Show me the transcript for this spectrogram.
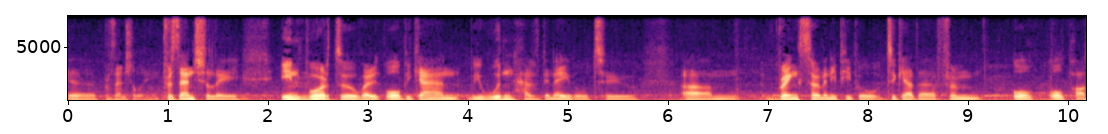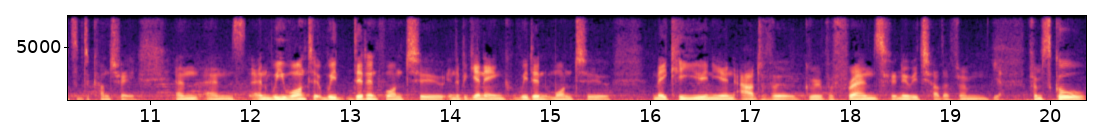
uh, Potentially. presentially in Mhm. Porto, where it all began, we wouldn't have been able to um, bring so many people together from all, all parts of the country. And, and, and we wanted, we didn't want to, in the beginning, we didn't want to make a union out of a group of friends who knew each other from, Yeah. from school.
